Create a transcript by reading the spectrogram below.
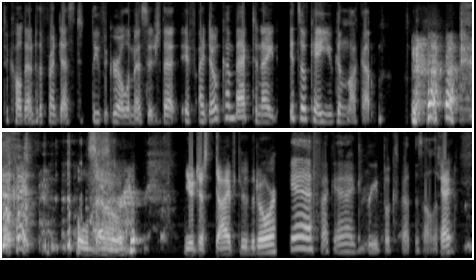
to call down to the front desk to leave the girl a message that if I don't come back tonight, it's okay, you can lock up. Okay. So- You just dive through the door. Yeah, fuck it. I read books about this all the Okay. time. Okay.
